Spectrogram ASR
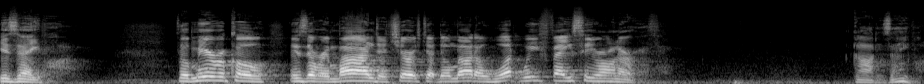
is able. The miracle is a reminder, church, that no matter what we face here on earth, God is able.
